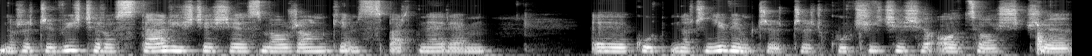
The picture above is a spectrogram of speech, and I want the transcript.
no rzeczywiście rozstaliście się z małżonkiem, z partnerem, y, znaczy nie wiem, czy, czy kłócicie się o coś, czy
